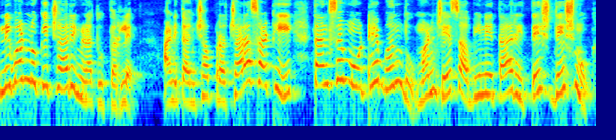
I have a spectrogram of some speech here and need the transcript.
निवडणुकीच्या रिंगणात उतरले आणि त्यांच्या प्रचारासाठी त्यांचे मोठे बंधू म्हणजेच अभिनेता रितेश देशमुख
